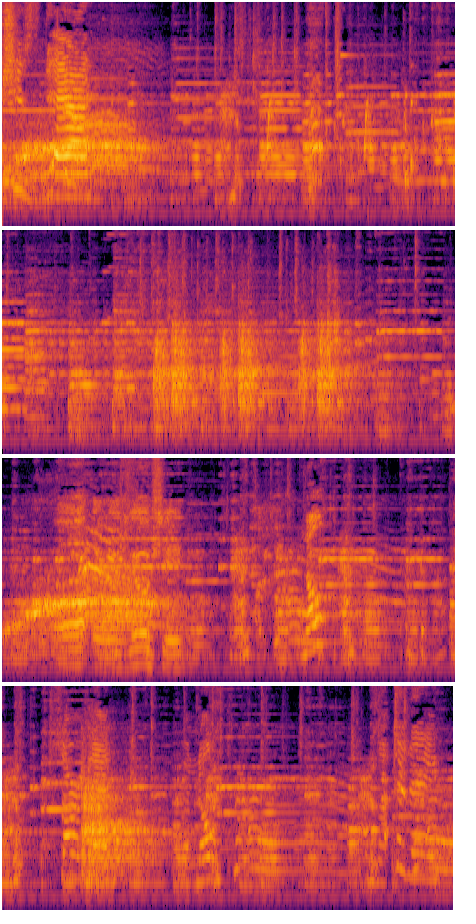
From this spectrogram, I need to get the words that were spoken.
wishes, Dad. Oh, there's Yoshi. Nope. Sorry, Dad. But nope. Not today.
